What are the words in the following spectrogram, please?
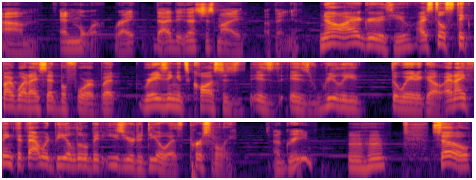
um, and more, right? That, that's just my opinion. No, I agree with you. I still stick by what I said before, but raising its cost is is is really the way to go. And I think that that would be a little bit easier to deal with personally. Agreed. Mm-hmm. So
